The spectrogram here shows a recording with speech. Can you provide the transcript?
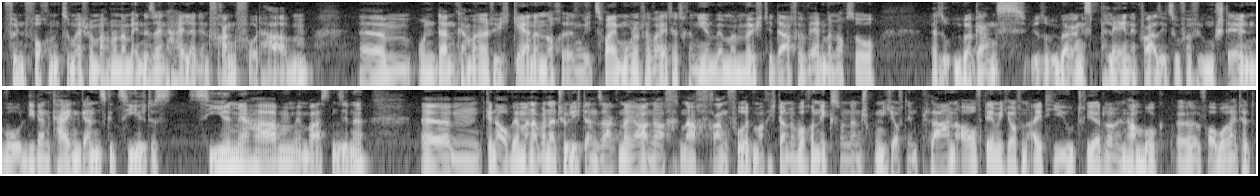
fünf Wochen zum Beispiel machen und am Ende sein Highlight in Frankfurt haben. Ähm, und dann kann man natürlich gerne noch irgendwie zwei Monate weiter trainieren, wenn man möchte. Dafür werden wir noch so also Übergangs, so Übergangspläne quasi zur Verfügung stellen, wo die dann kein ganz gezieltes Ziel mehr haben im wahrsten Sinne. Ähm, genau, wenn man aber natürlich dann sagt, naja, nach, nach Frankfurt mache ich dann eine Woche nichts und dann springe ich auf den Plan auf, der mich auf den ITU-Triathlon in Hamburg äh, vorbereitet,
